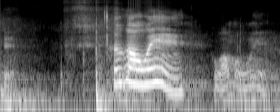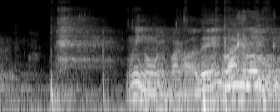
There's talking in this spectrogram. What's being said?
bet. Who gonna win? Oh, I'm gonna win. We ain't gonna worry about all that. Ain't gonna worry.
